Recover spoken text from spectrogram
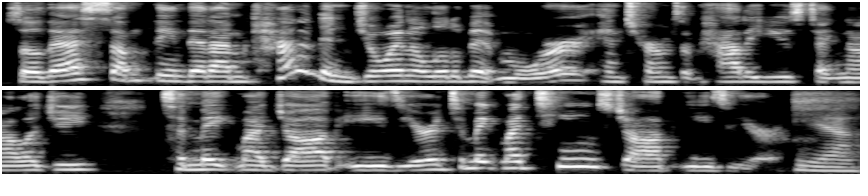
So that's something that i'm kind of enjoying a little bit more in terms of how to use technology to make my job easier and to make my team's job easier. Yeah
